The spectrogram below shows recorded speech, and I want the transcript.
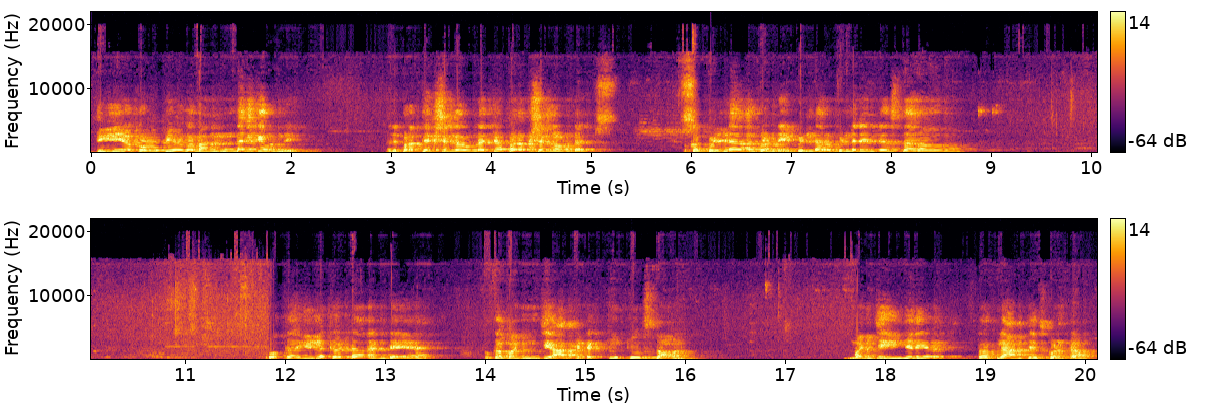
దీని యొక్క ఉపయోగం అందరికీ ఉంది. అది ప్రత్యక్షంగా ఉండొచ్చు పరోక్షంగా ఉండొచ్చు. ఒక బిల్డర్ అనుకోండి బిల్డర్ బిల్డర్ ఏం చేస్తారు? ఒక ఇల్లు కట్టాలంటే ఒక మంచి ఆర్కిటెక్ట్ చూ- చూస్తాం మనం మంచి ఇంజనీర్తో ప్లాన్ చేసుకుంటాం.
